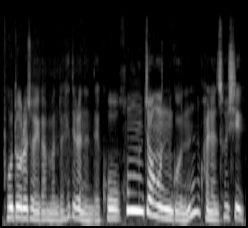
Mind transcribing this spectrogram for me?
보도를 저희가 한 번 더 해드렸는데, 고 홍정훈 군 관련 소식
